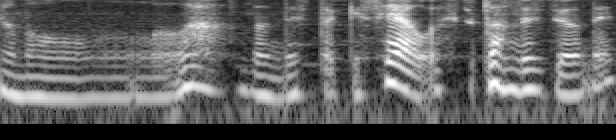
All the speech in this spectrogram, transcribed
あのー、何でしたっけシェアをしてたんですよね。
